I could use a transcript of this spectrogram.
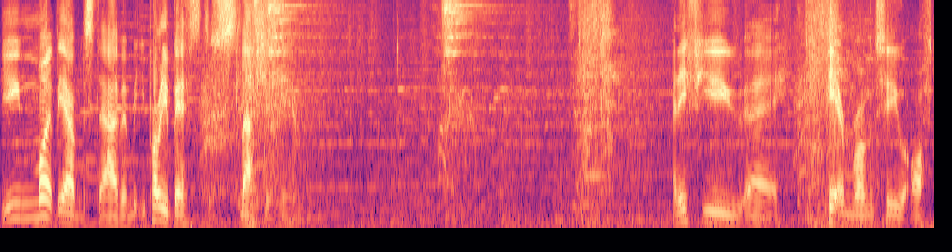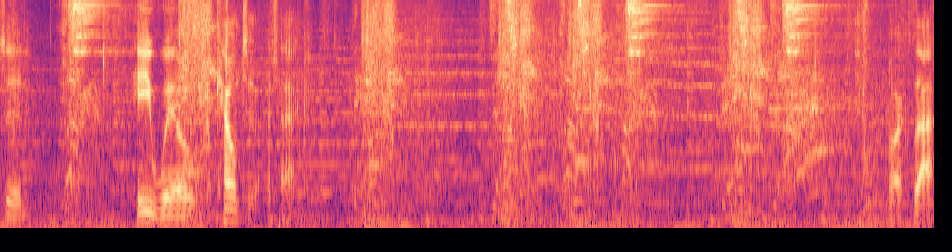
You might be able to stab him, but you're probably best slashing him. And if you uh, hit him wrong too often, he will counter attack. Like that.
